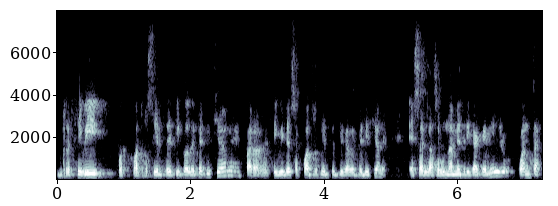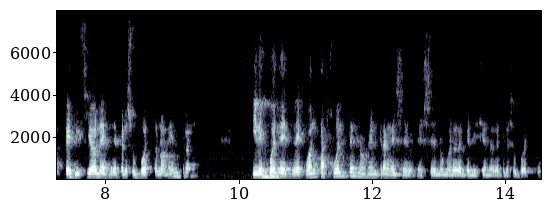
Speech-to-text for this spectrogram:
recibir pues 400 y pico de peticiones, para recibir esas 400 y pico de peticiones, esa es la segunda métrica que miro, cuántas peticiones de presupuesto nos entran, y después, ¿desde cuántas fuentes nos entran ese, ese número de peticiones de presupuesto?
